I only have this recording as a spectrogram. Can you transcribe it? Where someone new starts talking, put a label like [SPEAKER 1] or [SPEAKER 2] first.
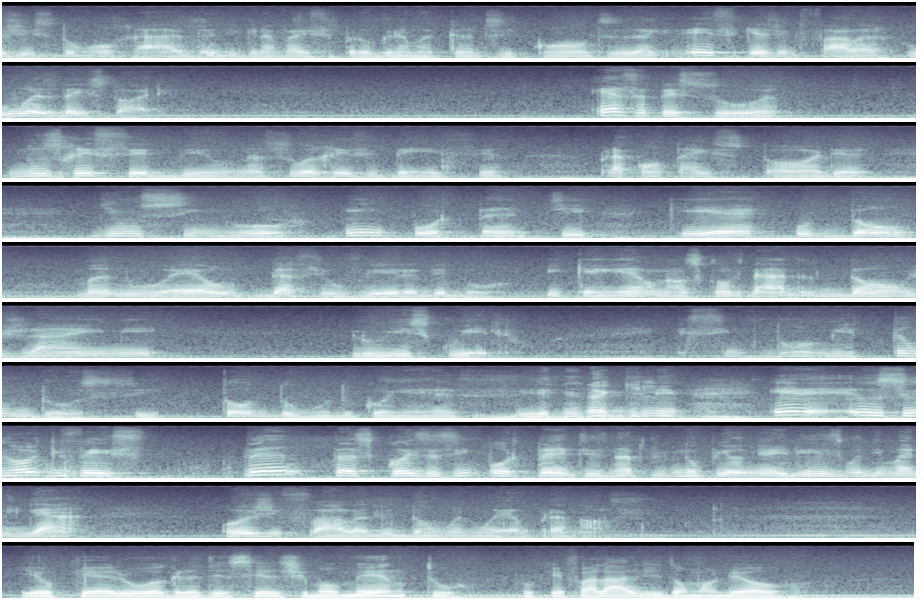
[SPEAKER 1] hoje estou honrada de gravar esse programa Cantos e Contos, esse que a gente fala Ruas da História. Essa pessoa nos recebeu na sua residência para contar a história de um senhor importante que é o Dom Manuel da Silveira de Boa. E quem é o nosso convidado? Dom Jaime Luiz Coelho. Esse nome é tão doce, todo mundo conhece. Ele, o senhor que fez tantas coisas importantes no pioneirismo de Maringá, hoje fala do Dom Manuel para nós.
[SPEAKER 2] Eu quero agradecer este momento, porque falar de Dom Manuel,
